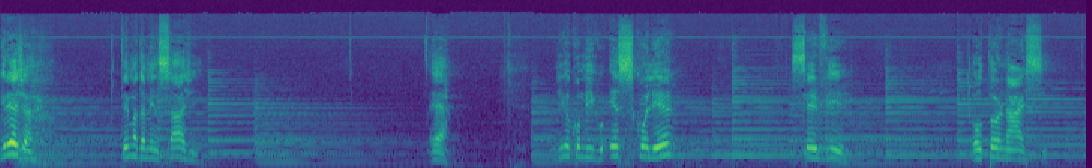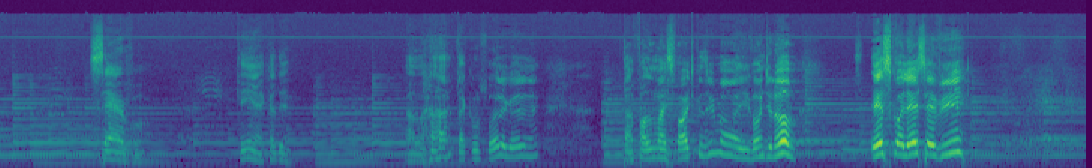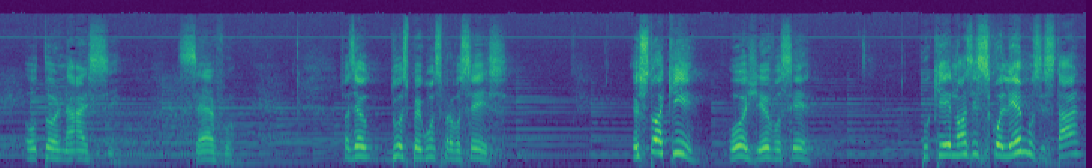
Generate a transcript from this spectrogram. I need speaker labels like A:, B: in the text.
A: Igreja, tema da mensagem é, diga comigo, escolher servir ou tornar-se servo. Quem é? Cadê? Ah lá, tá com fôlego agora, né? Tá falando mais forte que os irmãos aí. Vamos de novo? Escolher servir ou tornar-se servo. Vou fazer duas perguntas para vocês. Eu estou aqui hoje, eu e você, porque nós escolhemos estar,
